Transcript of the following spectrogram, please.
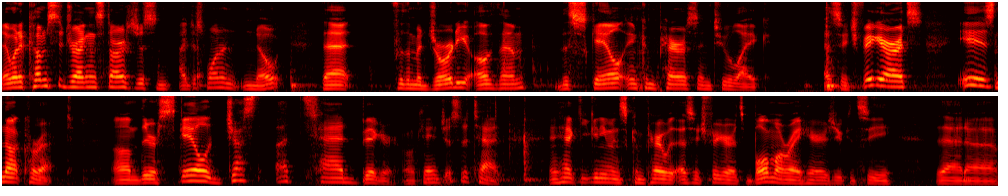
Now, when it comes to Dragon Stars, just I just want to note that for the majority of them, the scale in comparison to like SH Figuarts is not correct. Um, they're scaled just a tad bigger, okay, just a tad. And heck, you can even compare with SH Figure Figuarts Bulma right here, as you can see that uh,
